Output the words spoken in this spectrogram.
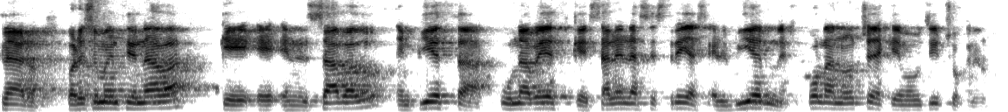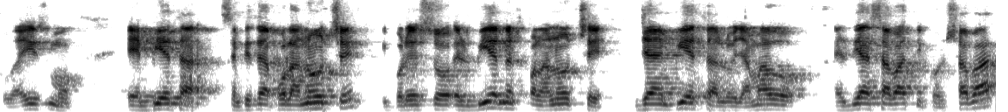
Claro, por eso mencionaba que eh, en el sábado empieza una vez que salen las estrellas el viernes por la noche, ya que hemos dicho que en el judaísmo empieza, se empieza por la noche y por eso el viernes por la noche ya empieza lo llamado el día sabático, el Shabbat,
